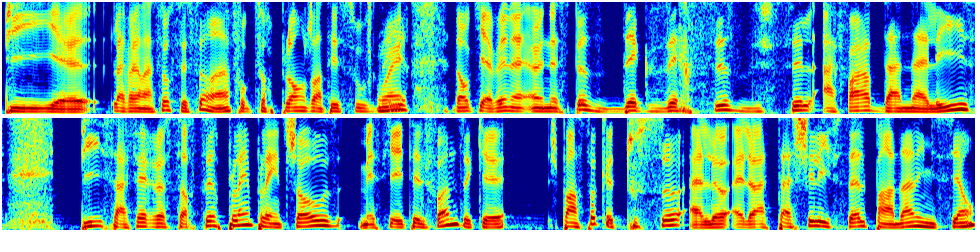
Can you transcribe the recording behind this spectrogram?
Puis euh, la vraie nature, c'est ça. Il faut que tu replonges dans tes souvenirs. Ouais. Donc, il y avait une, une espèce d'exercice difficile à faire d'analyse. Puis ça a fait ressortir plein, plein de choses. Mais ce qui a été le fun, c'est que je pense pas que tout ça, elle a, attaché les ficelles pendant l'émission,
